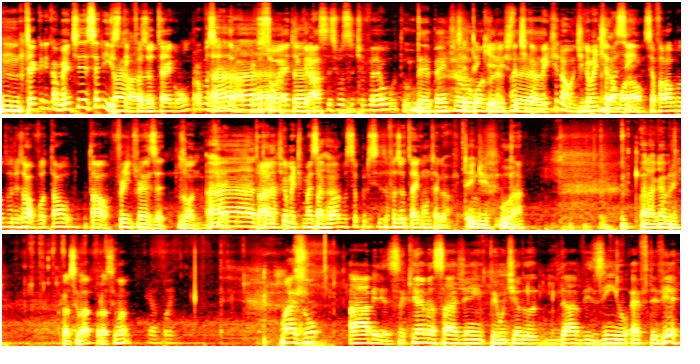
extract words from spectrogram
Hum, tecnicamente seria isso. Tá tem que fazer o errado. tag on pra você Ah, entrar. Porque só é tá. de graça se você tiver o. o- De repente Você o tem que- motorista. Antigamente não, antigamente era moral. assim. Você falava pro motorista, ó, vou tal, tal, free transit zone. Ok. Ah, então, tá. era antigamente, mas Aham. agora você precisa fazer o tag on, tag off. Entendi. Boa. Tá? Vai lá, Gabriel. Próxima, próxima. Já foi. Mais um. Ah, beleza. Isso aqui é a mensagem, perguntinha do Davizinho FTV.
